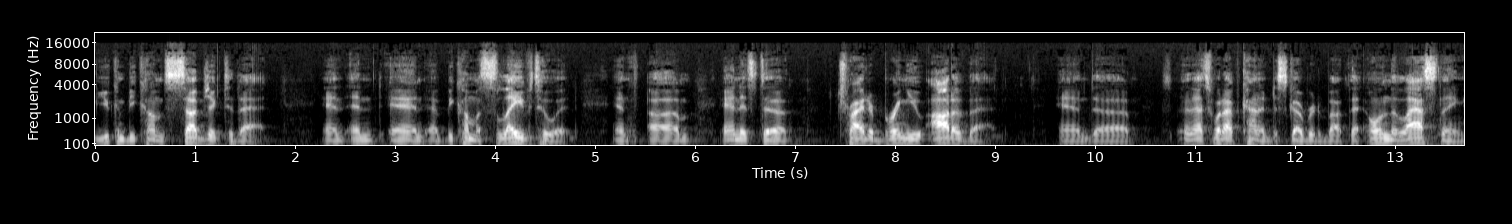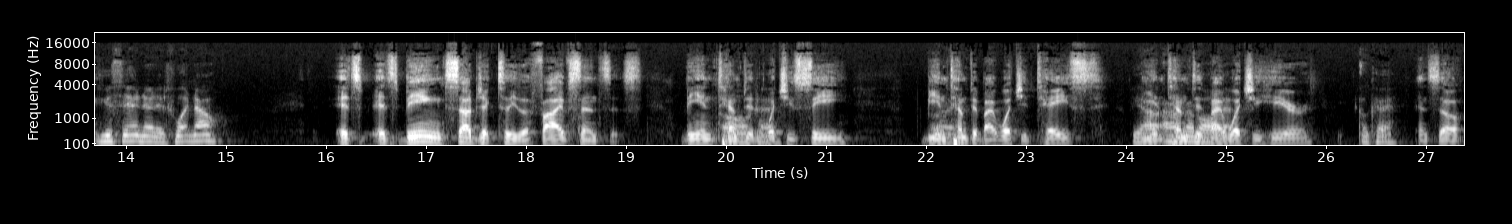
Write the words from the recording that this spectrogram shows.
you can become subject to that and and and uh, become a slave to it and um, and it's to try to bring you out of that and uh, And that's what I've kind of discovered about that. On the last thing, You saying that it's what now? it's it's being subject to the five senses, being tempted Oh, okay. what you see, being Right. tempted by what you taste, Yeah, being I tempted by that. what you hear. Okay. And so,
